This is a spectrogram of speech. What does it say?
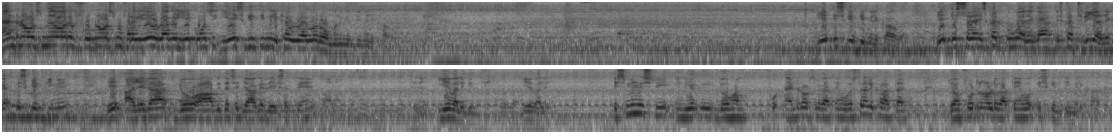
एंड नोट्स में और फुट नोट्स में फ़र्क ये होगा कि ये कौन सी, ये इस गिनती में लिखा हुआ है, वो रोमन गिनती में लिखा हुआ है। ये इस गिनती में लिखा होगा ये इस तरह इसका टू आ जाएगा, इसका थ्री आ जाएगा, इस गिनती में ये आ जाएगा जो आप इधर से जाके देख सकते हैं, ठीक है? ये वाली गिनती, ये वाली। इसमें हिस्ट्री इंडिया की जो हम एंड नोट्स लगाते हैं, वो इस तरह लिखा आता है, जो हम फ़ोटो नोट लगाते हैं, वो इस गिनती में लिखा आता है।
